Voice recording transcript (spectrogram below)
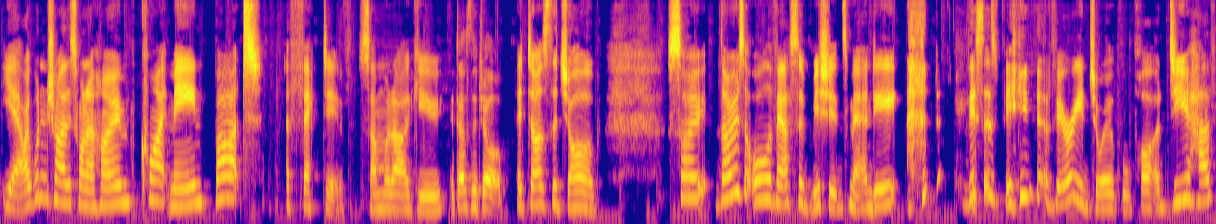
yeah, I wouldn't try this one at home. Quite mean, but effective, some would argue. It does the job. It does the job. So, those are all of our submissions, Mandy. This has been a very enjoyable pod. Do you have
